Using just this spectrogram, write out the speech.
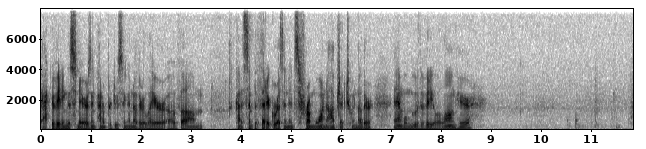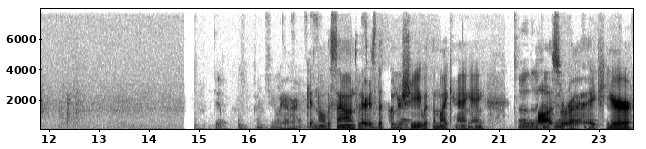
activating the snares and kind of producing another layer of um, kind of sympathetic resonance from one object to another. And we'll move the video along here. Yeah. Here we are getting all the sounds. There is the thunder sheet with the mic hanging. Uh, Pause right here.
